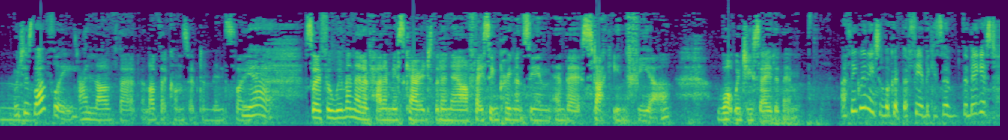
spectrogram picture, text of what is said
which is mm. lovely. I love that. I love that concept immensely. Yeah. So, for women that have had a miscarriage that are now facing pregnancy and, and they're stuck in fear, what would you say to them? I think we need to look at the fear because the, the biggest,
